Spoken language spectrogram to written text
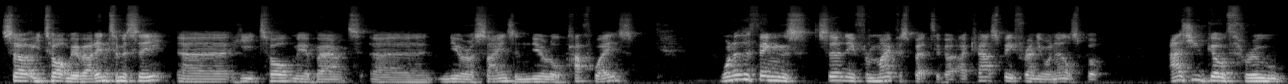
so he taught me about intimacy. Uh, he taught me about uh, neuroscience and neural pathways. One of the things, certainly from my perspective, I, I can't speak for anyone else, but as you go through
